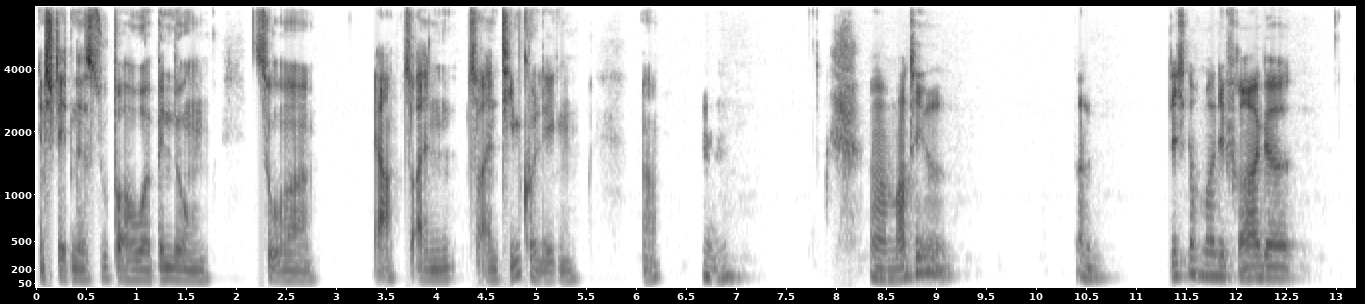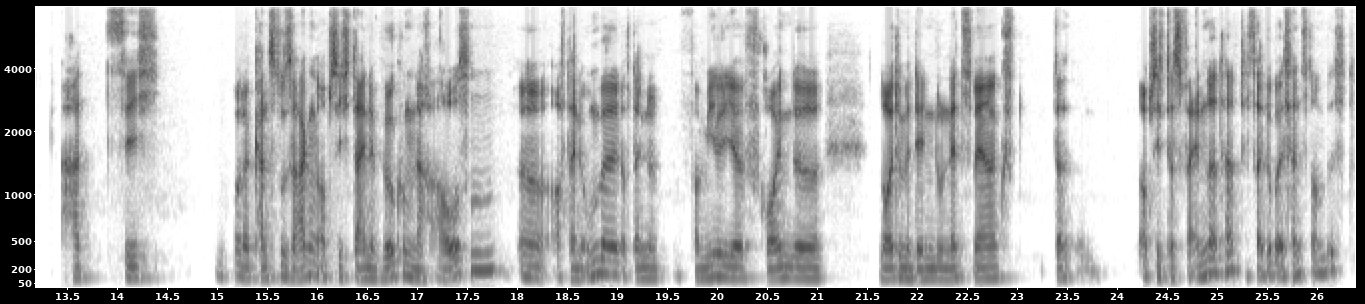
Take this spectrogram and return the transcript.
entsteht eine super hohe Bindung zur, ja, zu allen, zu allen Teamkollegen. Ja. Mhm. Äh, Martin, an dich nochmal die Frage, hat sich oder kannst du sagen, ob sich deine Wirkung nach außen, äh, auf deine Umwelt, auf deine Familie, Freunde, Leute, mit denen du netzwerkst, da, ob sich das verändert hat, seit du bei Sandstorm bist?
